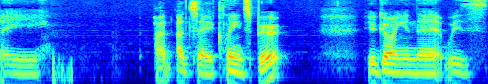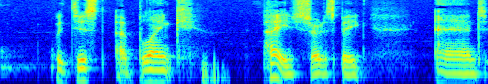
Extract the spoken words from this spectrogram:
a I'd, I'd say a clean spirit. You're going in there with with just a blank page, so to speak, and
